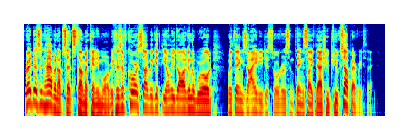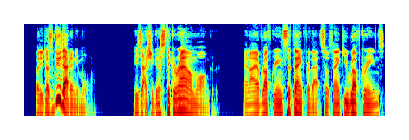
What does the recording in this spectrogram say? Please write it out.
Fred doesn't have an upset stomach anymore because, of course, I would get the only dog in the world with anxiety disorders and things like that who pukes up everything. But he doesn't do that anymore. He's actually going to stick around longer. And I have Ruff Greens to thank for that. So thank you, Ruff Greens.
